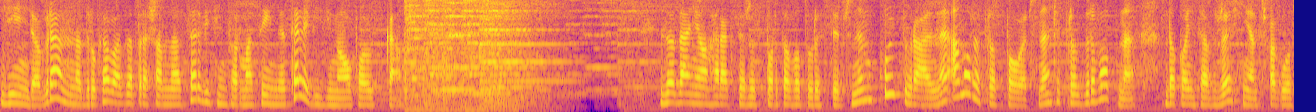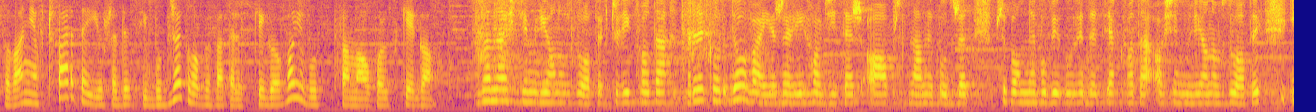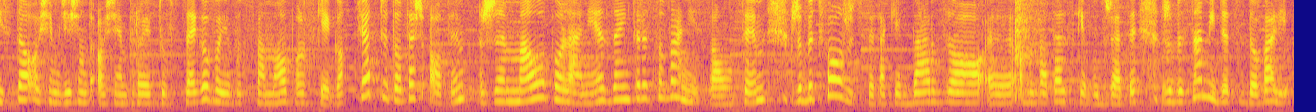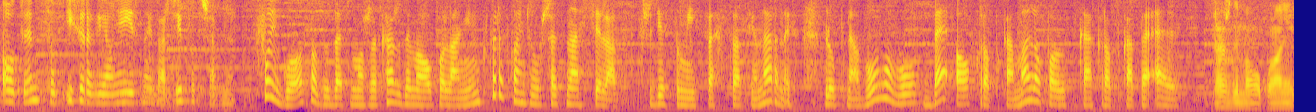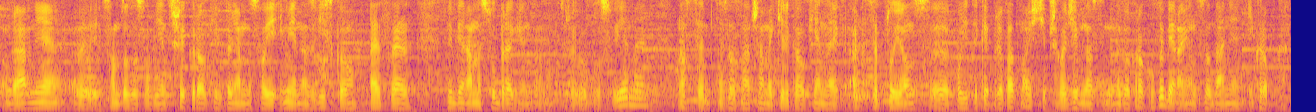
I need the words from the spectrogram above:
Dzień dobry, Anna Drukała, zapraszam na serwis informacyjny Telewizji Małopolska. Zadania o charakterze sportowo-turystycznym, kulturalne, a może prospołeczne czy prozdrowotne. Do końca września trwa głosowanie w czwartej już edycji budżetu obywatelskiego województwa małopolskiego. 12 milionów złotych, czyli kwota rekordowa, jeżeli chodzi też o przyznany budżet. Przypomnę, w ubiegłych edycjach kwota 8 milionów złotych i 188 projektów z całego województwa małopolskiego. Świadczy to też o tym, że Małopolanie zainteresowani są tym, żeby tworzyć te takie bardzo e, obywatelskie budżety, żeby sami decydowali o tym, co w ich regionie jest najbardziej potrzebne. Swój głos oddać może każdy małopolanin, który skończył 16 lat w 30 miejscach stacjonarnych lub na www.bo.malopolska.pl. Każdy Małopolanin ogarnie. Y, Są to dosłownie trzy kroki. Wypełniamy swoje imię, nazwisko, PESEL, wybieramy subregion, na którego głosujemy. Następnie zaznaczamy kilka okienek, akceptując y, politykę prywatności. Przechodzimy do następnego kroku, wybierając zadanie i kropka.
